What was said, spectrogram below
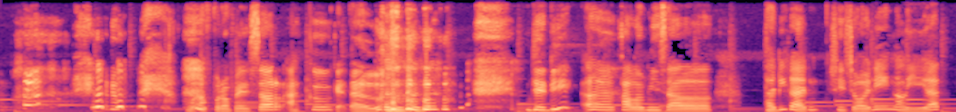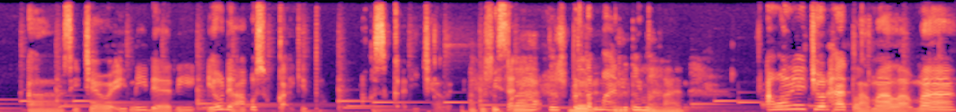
maaf profesor, aku gak tahu. Jadi eh, kalau misal tadi kan si cowok ini ngeliat eh, si cewek ini dari ya udah aku suka gitu. Aku suka nih cewek. Aku Bisa suka nih, terus ber- berteman, berteman. gitu kan. Awalnya curhat lama-lama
